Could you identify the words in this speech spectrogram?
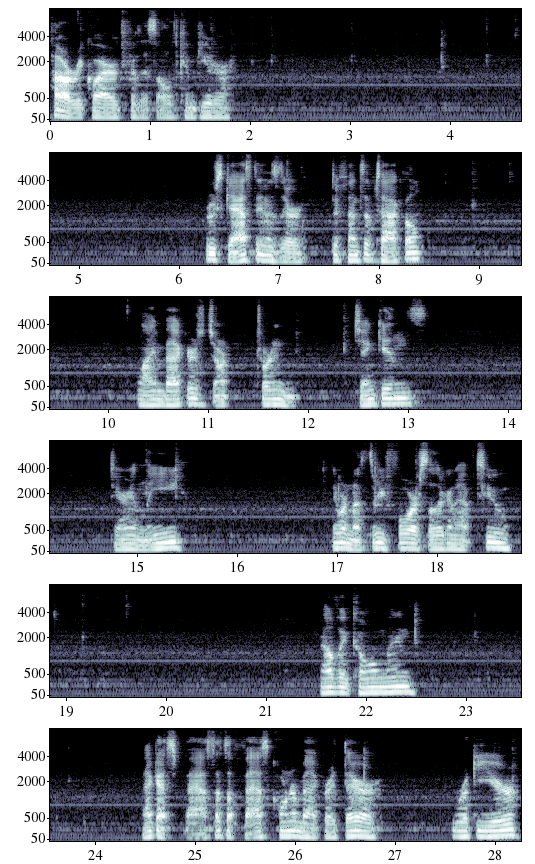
power required for this old computer. Bruce Gaston is their defensive tackle. Linebackers Jordan Jenkins, Darron Lee. They were in a 3-4, so they're going to have two. Melvin Coleman. That guy's fast. That's a fast cornerback right there. Rookie year.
